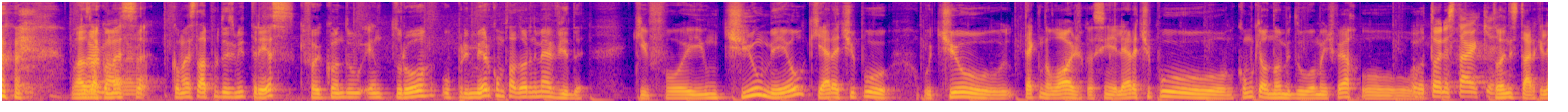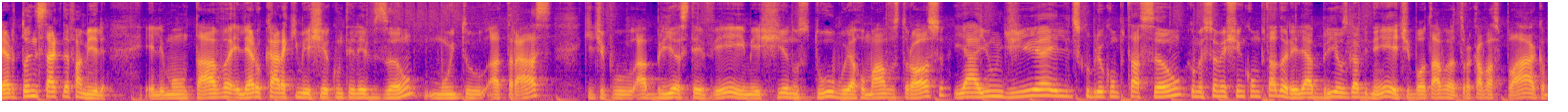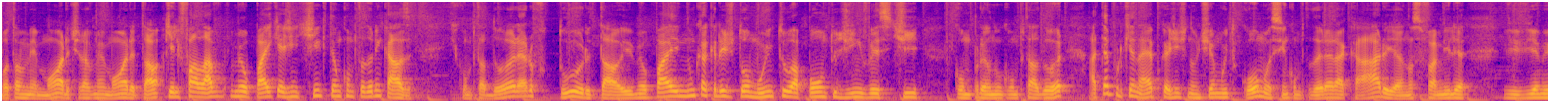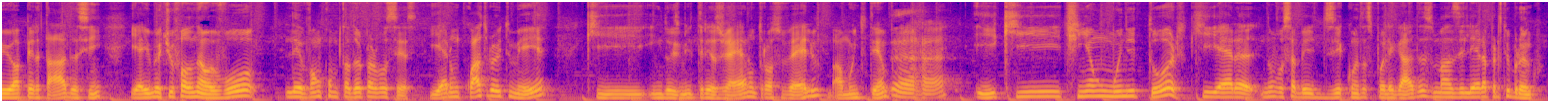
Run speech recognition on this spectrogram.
Mas Normal, começa, normal. começa lá por 2003, que foi quando entrou o primeiro computador na minha vida. Que foi um tio meu, que era tipo o tio tecnológico, assim. Ele era tipo. Como que é o nome do Homem de Ferro? O Tony Stark. Tony Stark, ele era o Tony Stark da família. Ele montava, ele era o cara que mexia com televisão muito atrás, que tipo abria as TV e mexia nos tubos e arrumava os troços. E aí um dia ele descobriu computação, começou a mexer em computador. Ele abria os gabinetes, botava, trocava as placas, botava memória, tirava memória e tal. Que ele falava pro meu pai que a gente tinha que ter um computador em casa. Que computador era o futuro e tal. E meu pai nunca acreditou muito a ponto de investir comprando um computador, até porque na época a gente não tinha muito como, assim, o computador era caro e a nossa família vivia meio apertada, assim, e aí meu tio falou, não, eu vou levar um computador para vocês. E era um 486, que em 2003 já era um troço velho, há muito tempo, Aham. e que tinha um monitor que era, não vou saber dizer quantas polegadas, mas ele era preto e branco.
